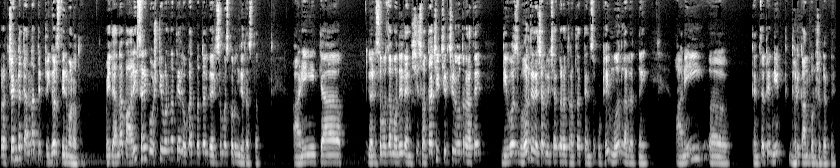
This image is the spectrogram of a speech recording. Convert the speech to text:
प्रचंड त्यांना ते ट्रिगर्स निर्माण होतात. म्हणजे त्यांना बारीक सारीक गोष्टीवरनं ते लोकांबद्दल गैरसमज करून घेत असतात. आणि त्या गैरसमजामध्ये त्यांची स्वतःची चिडचिड होत राहते. दिवसभर ते त्याच्यावर विचार करत राहतात. त्यांचं कुठेही मन लागत नाही. आणि त्यांचं ते नीट धड काम करू शकत नाही.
